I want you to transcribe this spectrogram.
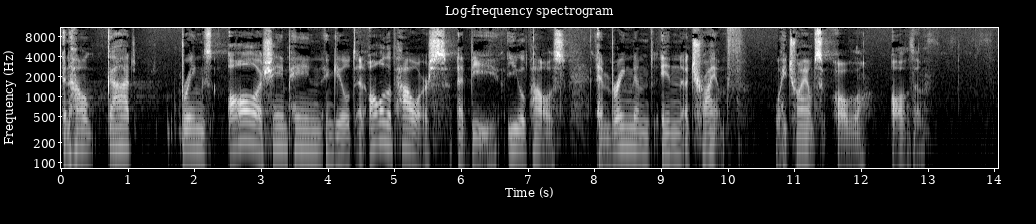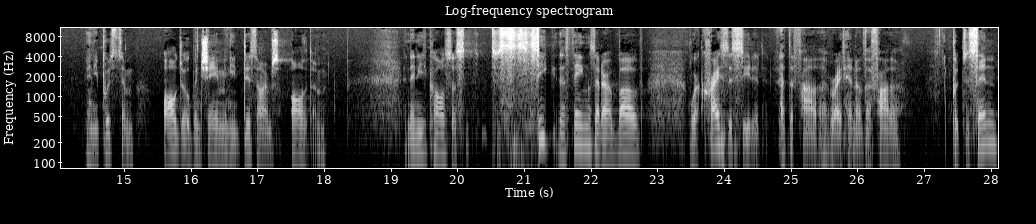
And how God brings all our shame, pain, and guilt, and all the powers at B, evil powers, and bring them in a triumph, where He triumphs over all of them and he puts them all to open shame and he disarms all of them. And then he calls us to seek the things that are above where Christ is seated at the Father, right hand of the Father. Put to sin,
